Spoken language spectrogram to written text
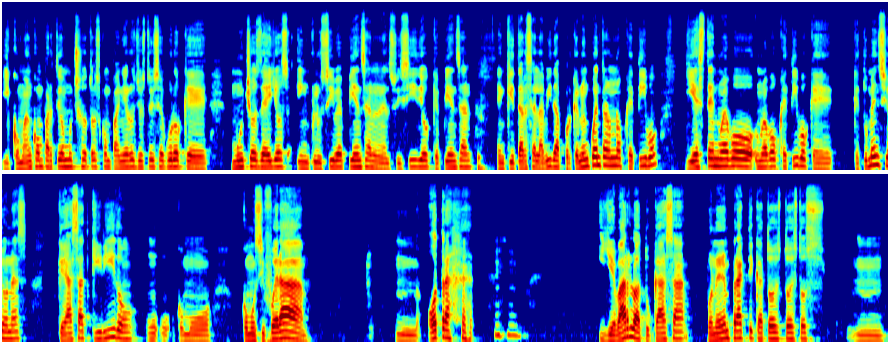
y como han compartido muchos otros compañeros, yo estoy seguro que muchos de ellos inclusive piensan en el suicidio, que piensan en quitarse la vida, porque no encuentran un objetivo y este nuevo, nuevo objetivo que, que tú mencionas, que has adquirido un, un, como, como si fuera um, otra, uh -huh. y llevarlo a tu casa, poner en práctica todos, todos estos, um,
